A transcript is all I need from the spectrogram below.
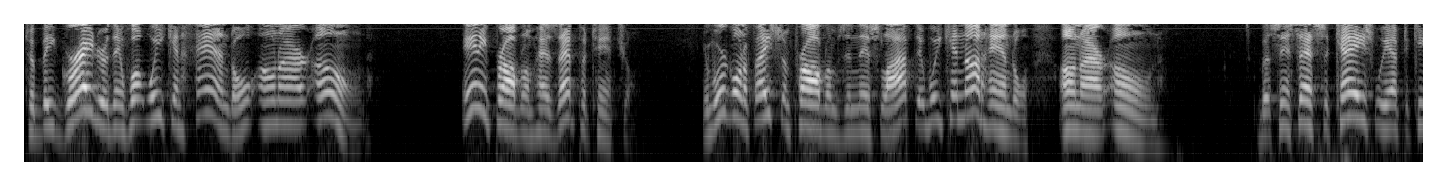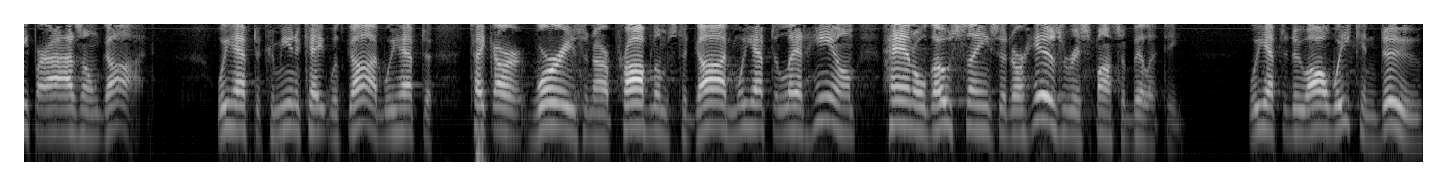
to be greater than what we can handle on our own. Any problem has that potential. And we're going to face some problems in this life that we cannot handle on our own. But since that's the case, we have to keep our eyes on God. We have to communicate with God. We have to take our worries and our problems to God, and we have to let Him handle those things that are His responsibility. We have to do all we can do,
